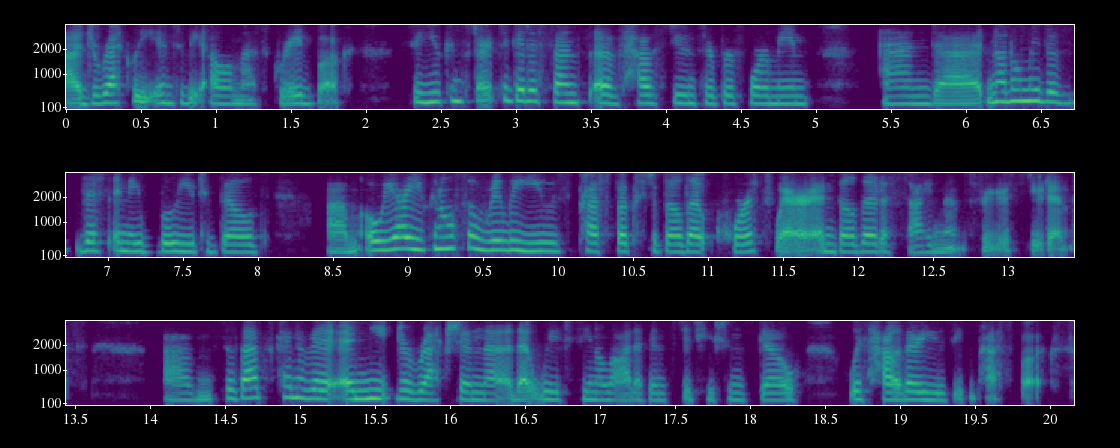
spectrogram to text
uh, directly into the LMS gradebook. So you can start to get a sense of how students are performing. And uh, not only does this enable you to build um, OER, you can also really use Pressbooks to build out courseware and build out assignments for your students. Um, so that's kind of a, a neat direction that, that we've seen a lot of institutions go with how they're using Pressbooks.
